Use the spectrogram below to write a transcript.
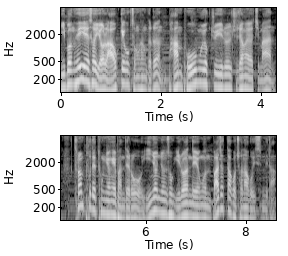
이번 회의에서 19개국 정상들은 반보호무역주의를 주장하였지만 트럼프 대통령의 반대로 2년 연속 이러한 내용은 빠졌다고 전하고 있습니다.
